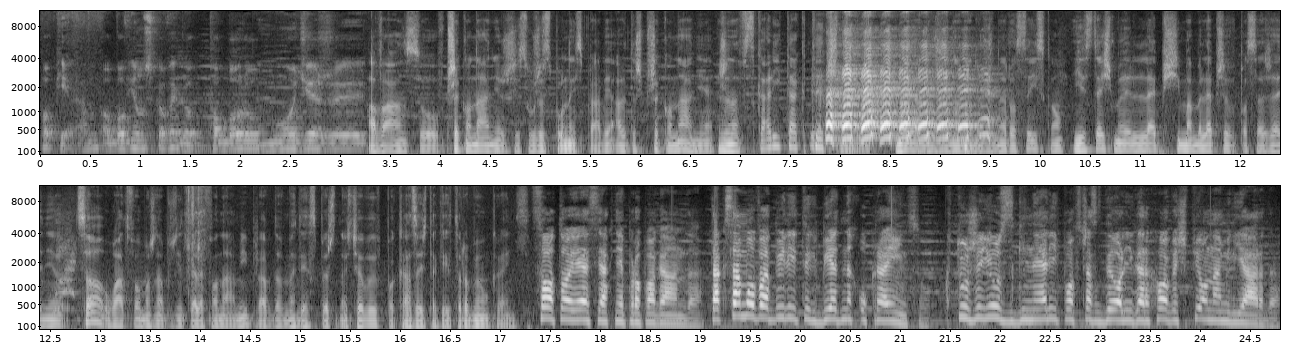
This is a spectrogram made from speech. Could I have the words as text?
Popieram. Obowiązkowego poboru młodzieży Awansów, przekonanie, że się służy wspólnej sprawie, ale też przekonanie, że na w skali taktycznej, moja drużyna drużynę rosyjską, jesteśmy lepsi, mamy lepsze wyposażenie, co łatwo można później telefonami, prawda, w mediach społecznościowych pokazać, tak jak to robią Ukraińcy. Co to jest jak nie propaganda? Tak samo wabili tych biednych Ukraińców, którzy już zginęli podczas gdy oligarchowie śpią na miliardach.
